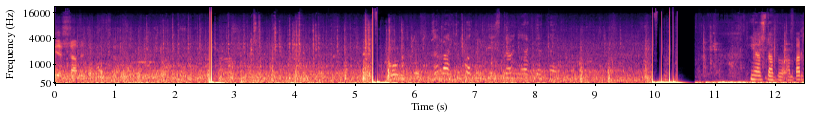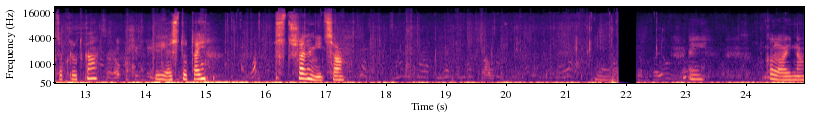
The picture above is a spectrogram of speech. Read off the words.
Wjeżdżamy do punktu. Zobacz tu po drugiej stronie jakie te. Jazda była bardzo krótka i jest tutaj strzelnica. I kolejna.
